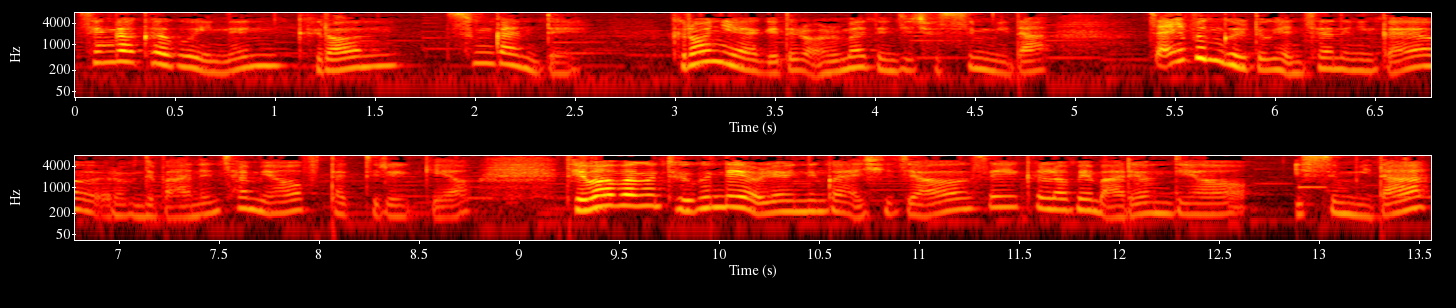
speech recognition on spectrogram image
생각하고 있는 그런 순간들, 그런 이야기들 얼마든지 좋습니다. 짧은 글도 괜찮으니까요. 여러분들 많은 참여 부탁드릴게요. 대화방은 두 군데 열려있는 거 아시죠? 세이클럽에 마련되어 있습니다.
